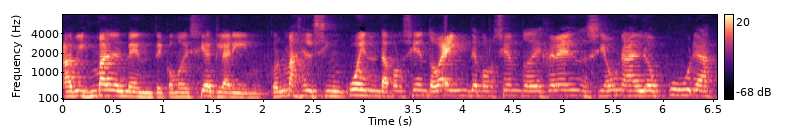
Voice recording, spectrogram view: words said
abismalmente, como decía Clarín, con más del 50%, 20% de diferencia, una locura.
